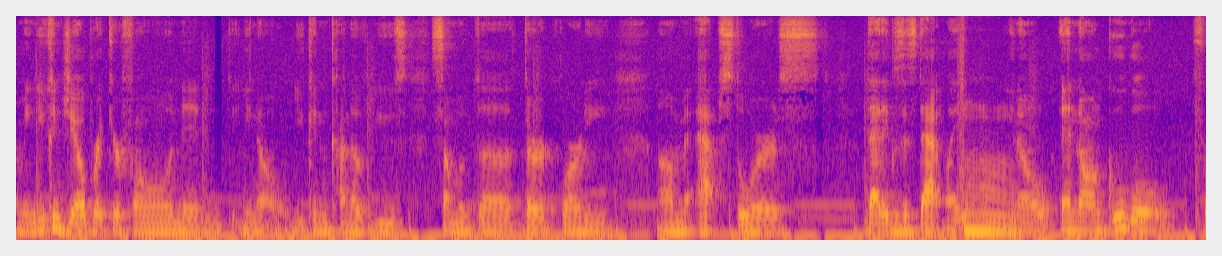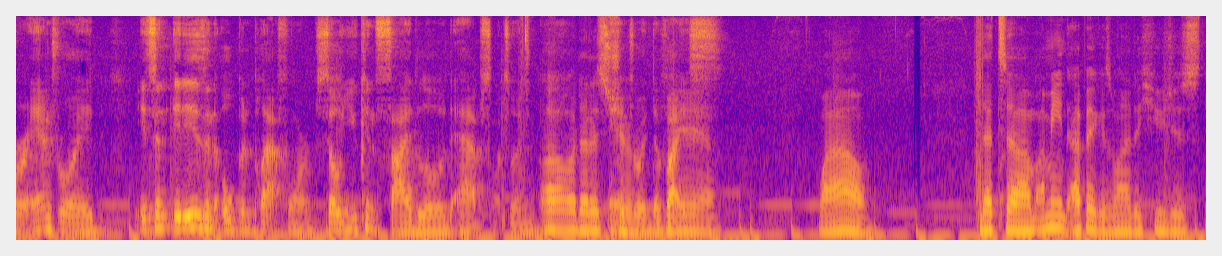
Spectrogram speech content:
I mean, you can jailbreak your phone, and you know you can kind of use some of the third-party um, app stores that exist that way. Mhm. You know, and on Google for Android, it's an it is an open platform, so you can sideload apps onto an Oh, that is true. Android device. Yeah. Wow. That's um. I mean, Epic is one of the hugest,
